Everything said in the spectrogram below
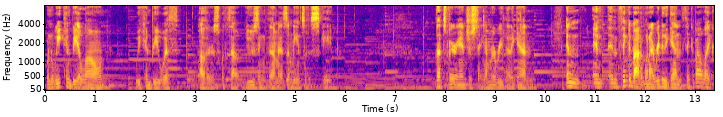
When we can be alone, we can be with others without using them as a means of escape. That's very interesting. I'm going to read that again. And and and think about it when I read it again. Think about like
